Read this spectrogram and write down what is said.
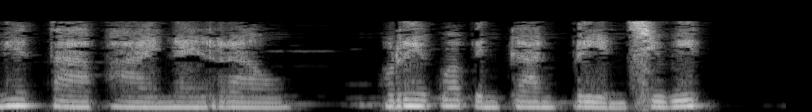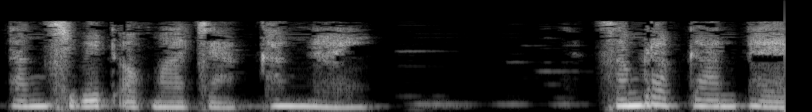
เมตตาภายในเรา เรียกว่าเป็นการเปลี่ยนชีวิตทั้งชีวิตออกมาจากข้างในสำหรับการแผ่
